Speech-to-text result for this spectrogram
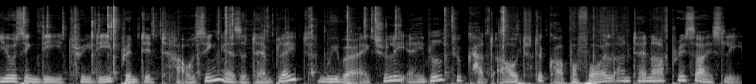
Using the 3D printed housing as a template, we were actually able to cut out the copper foil antenna precisely.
